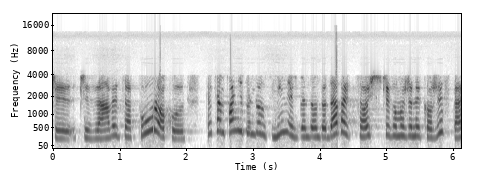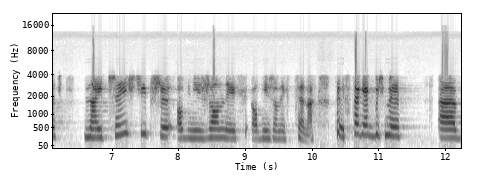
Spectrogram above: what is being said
czy, czy nawet za pół roku te kampanie będą zmieniać, będą dodawać coś, z czego możemy korzystać, najczęściej przy obniżonych, obniżonych cenach. To jest tak, jakbyśmy e,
